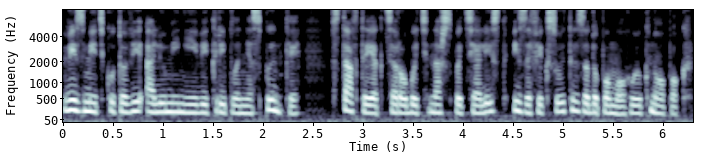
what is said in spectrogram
Візьміть кутові алюмінієві кріплення спинки, вставте, як це робить наш спеціаліст, і зафіксуйте за допомогою кнопок.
